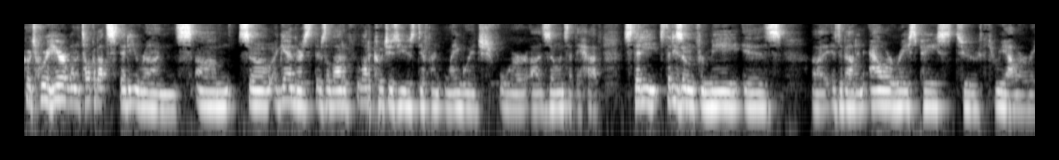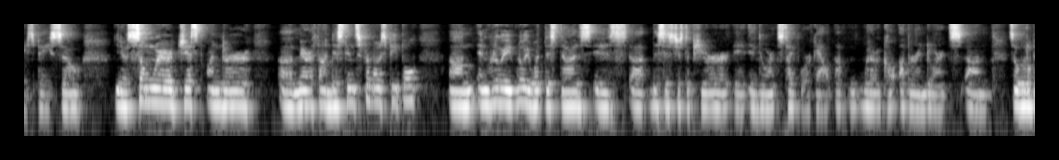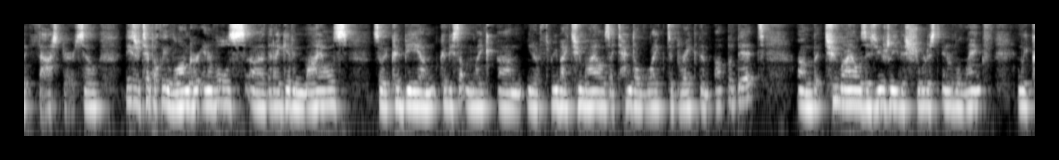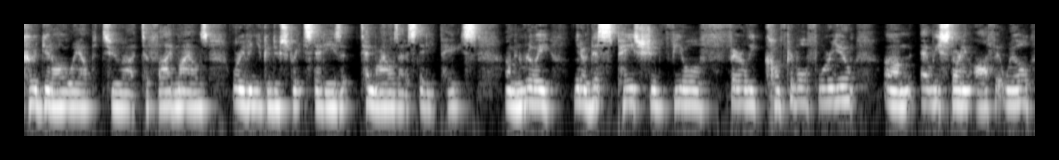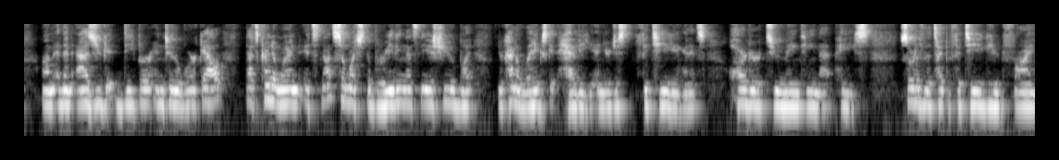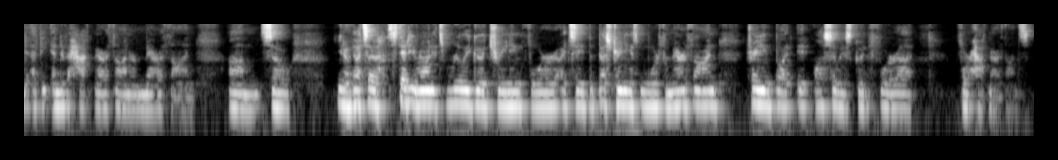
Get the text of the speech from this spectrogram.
Coach Cory here. I want to talk about steady runs. Um, so again, there's there's a lot of a lot of coaches use different language for uh, zones that they have. Steady steady zone for me is uh, is about an hour race pace to three hour race pace. So you know somewhere just under uh, marathon distance for most people. Um, and really, really, what this does is uh, this is just a pure endurance type workout, what I would call upper endurance. Um, so a little bit faster. So these are typically longer intervals uh, that I give in miles. So it could be um, could be something like um, you know three by two miles. I tend to like to break them up a bit, um, but two miles is usually the shortest interval length and we could get all the way up to uh, to five miles, or even you can do straight steadies at 10 miles at a steady pace. Um, and really, you know, this pace should feel fairly comfortable for you. Um, at least starting off it will. Um, and then as you get deeper into the workout, that's kind of when it's not so much the breathing that's the issue, but your kind of legs get heavy and you're just fatiguing and it's harder to maintain that pace sort of the type of fatigue you'd find at the end of a half marathon or marathon. Um, so, you know, that's a steady run. It's really good training for, I'd say the best training is more for marathon training, but it also is good for, uh, for half marathons.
